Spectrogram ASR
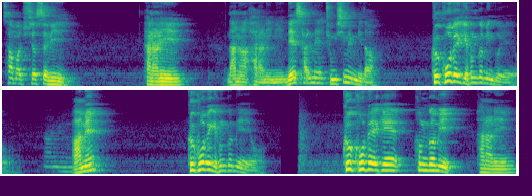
삼아 주셨으니 하나님 나는 하나님이 내 삶의 중심입니다. 그 고백이 헌금인 거예요. 아멘. 그 고백이 헌금이에요. 그 고백의 헌금이 하나님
